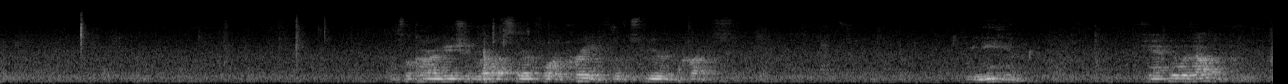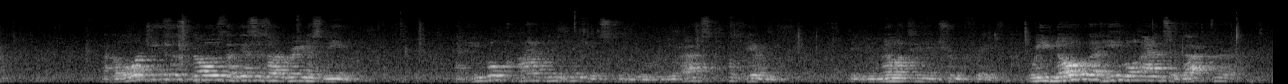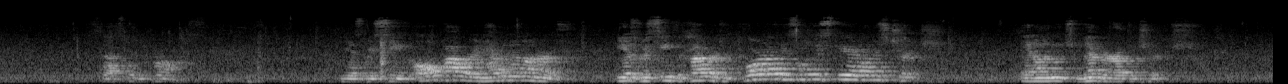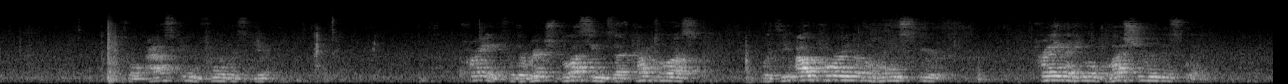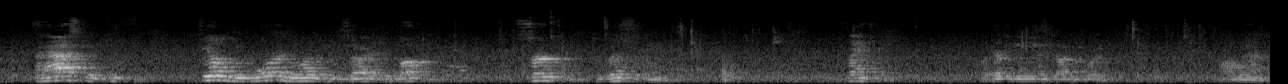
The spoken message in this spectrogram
And so, congregation, let us therefore pray for the Spirit of Christ. Need Him. Can't do without Him. And the Lord Jesus knows that this is our greatest need. And He will gladly give this to you when you ask of Him in humility and true faith. We know that He will answer that prayer. So that's what He promised. He has received all power in heaven and on earth. He has received the power to pour out His Holy Spirit on His church and on each member of the church. So ask Him for this gift. Pray for the rich blessings that come to us with the outpouring of the Holy Spirit. Pray that He will bless you in this way. And ask Him to fill you more and more with the desire to love Him, serve Him, to live for Him. Thank Him for everything He has done for you. Amen.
